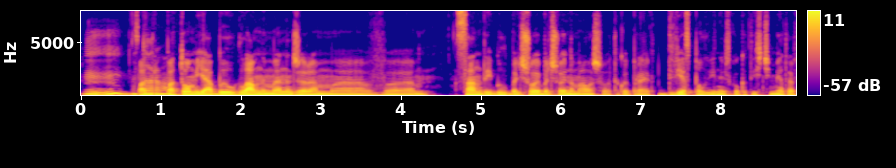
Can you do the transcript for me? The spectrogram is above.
Mm, здорово. По- потом я был главным менеджером э, в Сандой был большой-большой на Малышево такой проект. Две с половиной, сколько тысяч метров,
